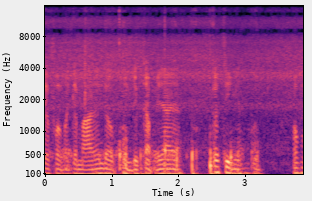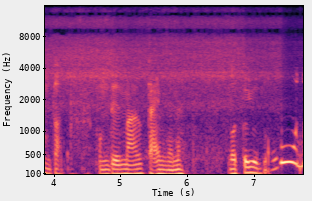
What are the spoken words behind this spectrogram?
เดี๋ยวฝนมันจะมาแล้วเดี๋ยวผมจะกลับไม่ได้ก็จริงนะคุเพราะผมตอดผมเดินมาก็ไกลเหมือนกันนะรถก็อยู่นู่น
